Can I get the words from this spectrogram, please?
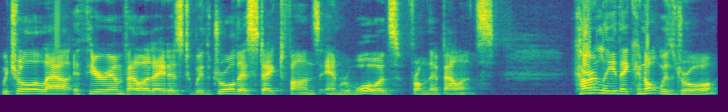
which will allow Ethereum validators to withdraw their staked funds and rewards from their balance. Currently, they cannot withdraw,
